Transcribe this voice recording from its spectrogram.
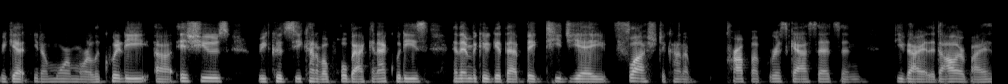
We get you know more and more liquidity uh, issues. We could see kind of a pullback in equities, and then we could get that big TGA flush to kind of prop up risk assets and devalue the dollar by a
